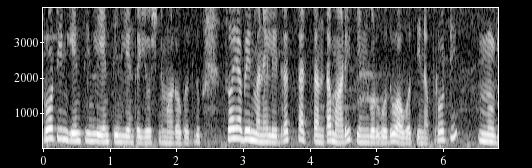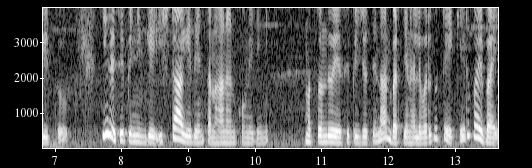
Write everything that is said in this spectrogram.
ಪ್ರೋಟೀನ್ಗೆ ಏನು ತಿನ್ನಲಿ ಏನು ತಿನ್ನಲಿ ಅಂತ ಯೋಚನೆ ಮಾಡೋ ಬದಲು ಸೋಯಾಬೀನ್ ಮನೇಲಿದ್ದರೆ ತಟ್ ಅಂತ ಮಾಡಿ ತಿನ್ಬಿಡ್ಬೋದು. ಅವತ್ತಿನ ಪ್ರೋಟೀನ್ ಮುಗೀತು. ಈ ರೆಸಿಪಿ ನಿಮಗೆ ಇಷ್ಟ ಆಗಿದೆ ಅಂತ ನಾನು ಅಂದ್ಕೊಂಡಿದ್ದೀನಿ ಮತ್ತೊಂದು ರೆಸಿಪಿ ಜೊತೆ ನಾನು ಬರ್ತೀನಿ. ಅಲ್ಲಿವರೆಗೂ ಟೇಕ್ ಕೇರ್ ಬೈ ಬಾಯ್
